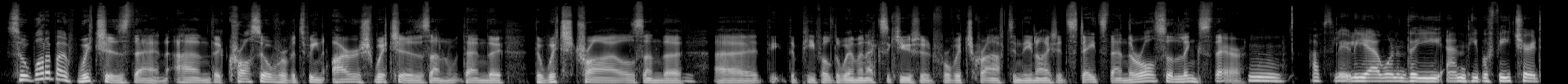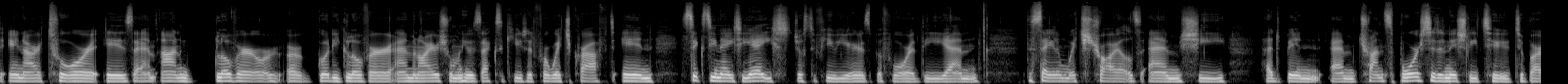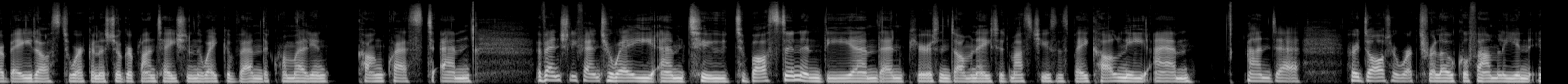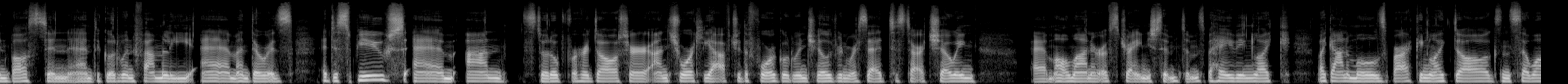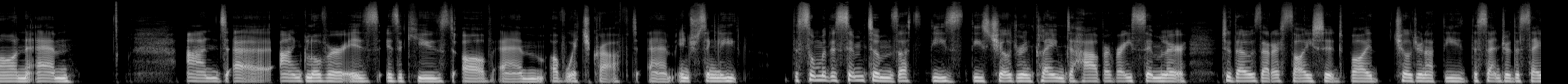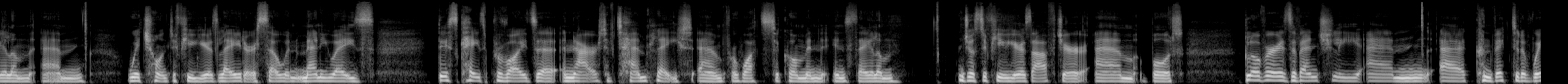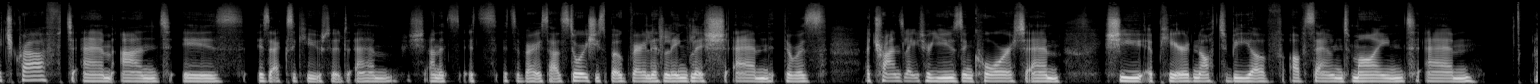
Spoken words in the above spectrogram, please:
So, what about witches then, and the crossover between Irish witches and then the, the witch trials and the, mm. uh, the, the people, the women executed for witchcraft in the United States? Then there are also links there. Mm, absolutely, yeah. One of the um, people featured in our tour is um, Anne Glover or, or Goody Glover, um, an Irish woman who was executed for witchcraft in 1688, just a few years before the um, the Salem witch trials. Um, she had been um, transported initially to to Barbados to work on a sugar plantation in the wake of um, the Cromwellian conquest. Um, eventually found her way um, to to Boston in the then Puritan dominated Massachusetts Bay Colony. And uh, her daughter worked for a local family in, in Boston, and the Goodwin family, um, and there was a dispute. Um, Anne stood up for her daughter, and shortly after, the four Goodwin children were said to start showing um, all manner of strange symptoms, behaving like like animals, barking like dogs, and so on. Um, and uh, Anne Glover is is accused of um, of witchcraft. Um, interestingly, the, some of the symptoms that these these children claim to have are very similar to those that are cited by children at the the centre of the Salem um, witch hunt a few years later. So in many ways, this case provides a, a narrative template um, for what's to come in in Salem just a few years after. Um, but Glover is eventually um, uh, convicted of witchcraft um, and is is executed. Um, and it's it's it's a very sad story. She spoke very little English. Um, there was a translator used in court. Um, she appeared not to be of of sound mind.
